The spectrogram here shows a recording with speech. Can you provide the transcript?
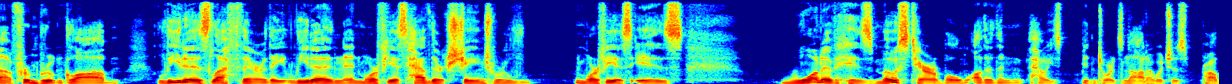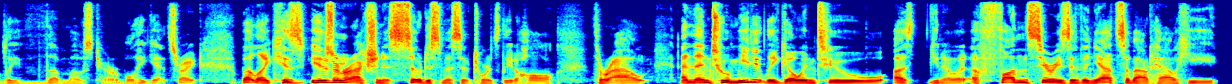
uh, from Brute and Glob. Lyta is left there. They Lyta and, and Morpheus have their exchange where Morpheus is one of his most terrible, other than how he's been towards Nada, which is probably the most terrible he gets, right? But like his his interaction is so dismissive towards Lyta Hall throughout, and then to immediately go into a you know a fun series of vignettes about how he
